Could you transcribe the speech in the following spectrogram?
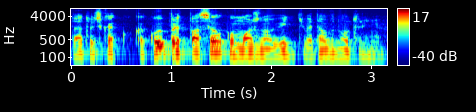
Да, то есть как, какую предпосылку можно увидеть в этом внутреннюю?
